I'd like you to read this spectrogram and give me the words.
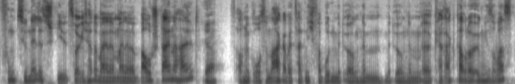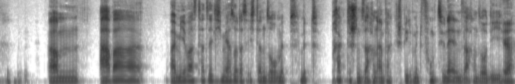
funktionelles Spielzeug. Ich hatte meine, meine Bausteine halt. Ja. Ist auch eine große Marke, aber jetzt halt nicht verbunden mit irgendeinem, mit irgendeinem äh, Charakter oder irgendwie sowas. Ähm, aber bei mir war es tatsächlich mehr so, dass ich dann so mit, mit praktischen Sachen einfach gespielt habe, mit funktionellen Sachen, so die, ja.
